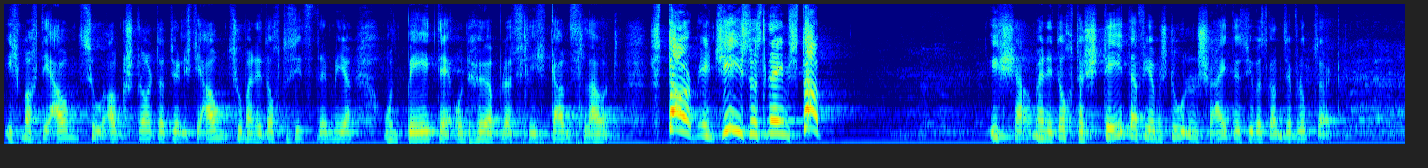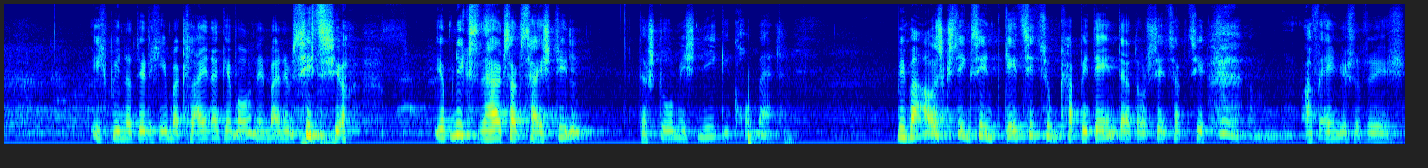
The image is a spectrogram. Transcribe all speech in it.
Ich mache die Augen zu, angeschnallt natürlich die Augen zu, meine Tochter sitzt neben mir und bete und höre plötzlich ganz laut, Storm, in Jesus' name, stop! Ich schaue, meine Tochter steht auf ihrem Stuhl und schreit es über das ganze Flugzeug. Ich bin natürlich immer kleiner geworden in meinem Sitz hier. Ich habe nichts, er hat gesagt, sei still. Der Sturm ist nie gekommen. Wenn wir ausgestiegen sind, geht sie zum Kapitän, der dort steht, sagt sie, auf Englisch natürlich,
